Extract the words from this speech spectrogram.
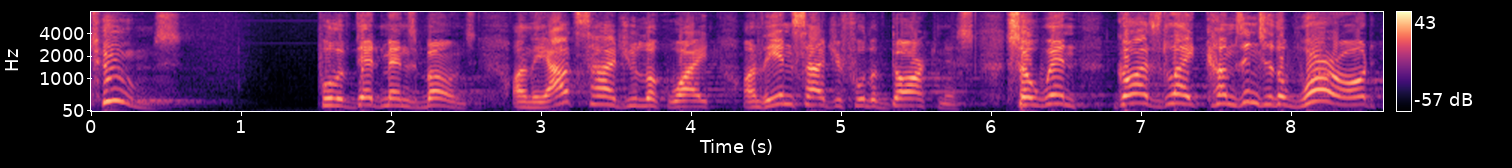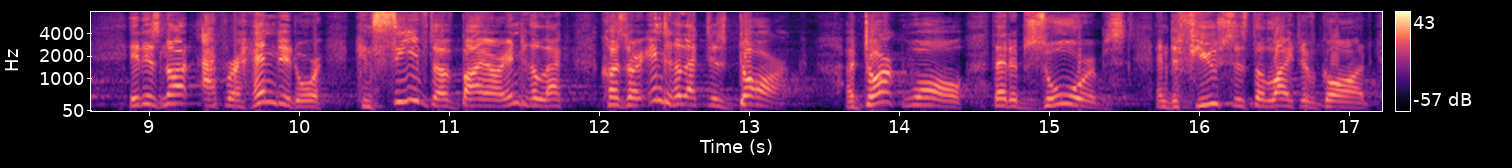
tombs full of dead men's bones. On the outside, you look white. On the inside, you're full of darkness. So when God's light comes into the world, it is not apprehended or conceived of by our intellect because our intellect is dark. A dark wall that absorbs and diffuses the light of God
